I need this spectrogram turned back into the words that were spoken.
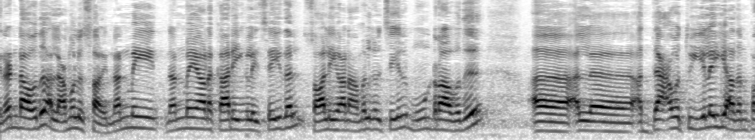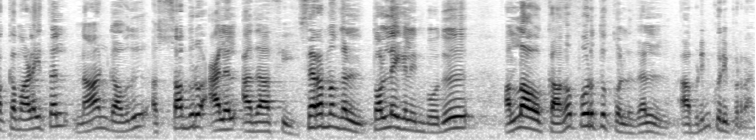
இரண்டாவது அல் அமலு சாலி நன்மை நன்மையான காரியங்களை செய்தல் சாலியான அமல்கள் செய்தல். மூன்றாவது அல்ல அத்தாவத்து இலகி அதன் பக்கம் அழைத்தல். நான்காவது அசபுரு அலல் அதாஃபி. சிரமங்கள் தொல்லைகளின் போது அல்லாவுக்காக பொறுத்து கொள்ளுதல் அப்படின்னு குறிப்பிடுறாங்க.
